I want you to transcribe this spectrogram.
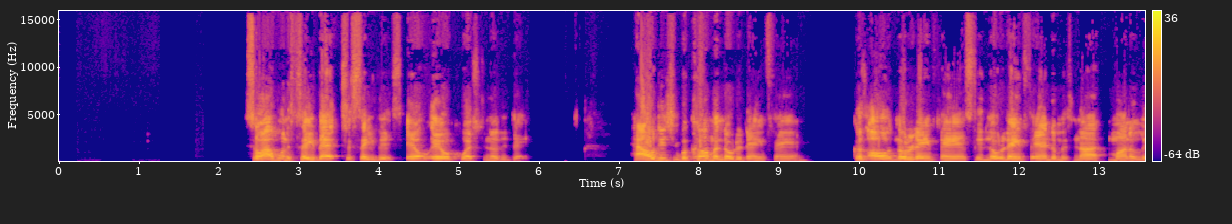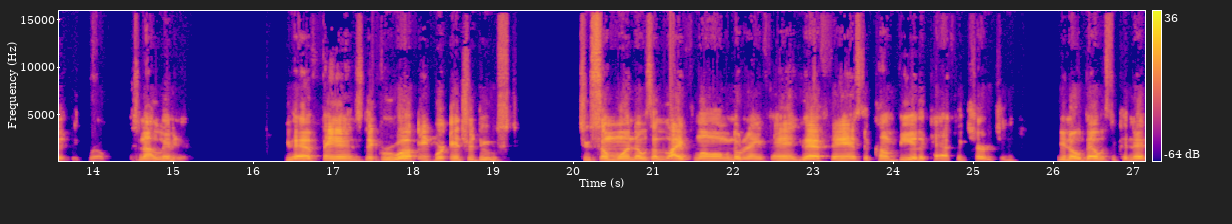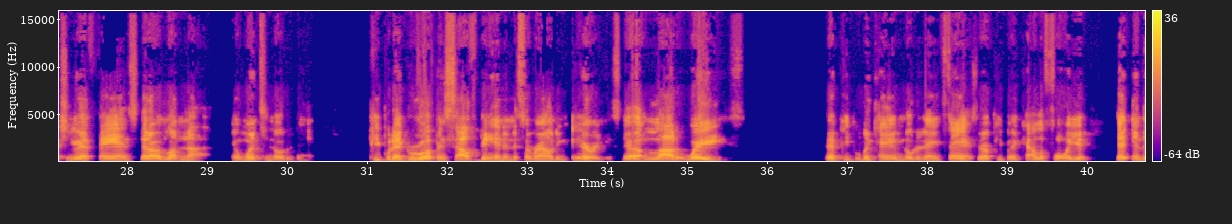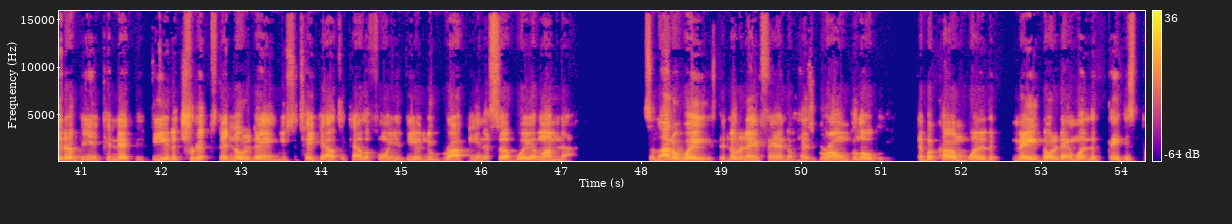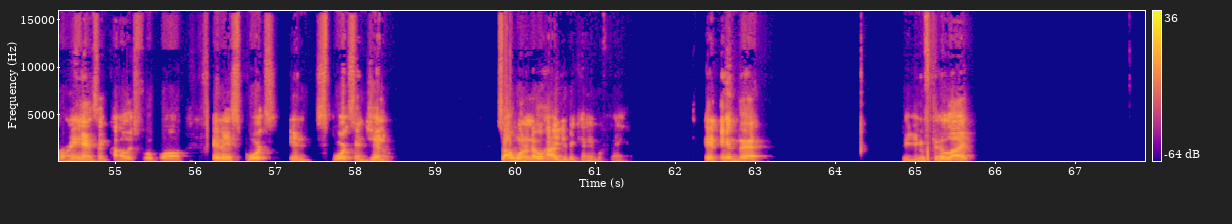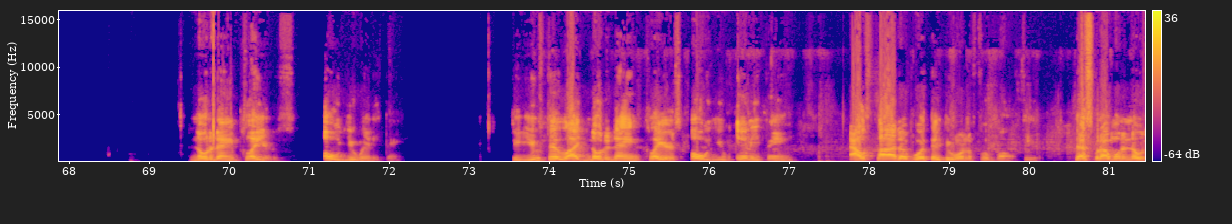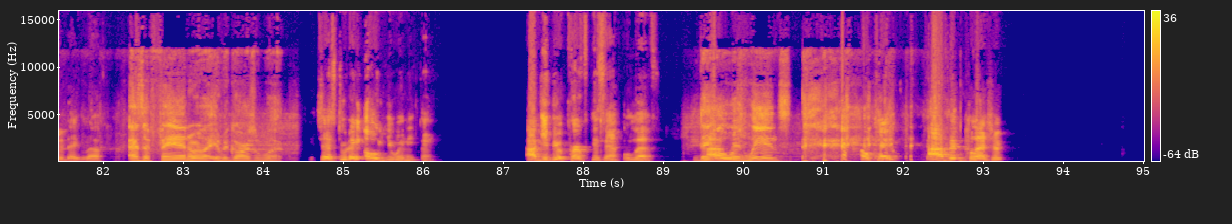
So I want to say that to say this LL question of the day. How did you become a Notre Dame fan? Because all Notre Dame fans, the Notre Dame fandom is not monolithic, bro. It's not linear. You have fans that grew up and were introduced to someone that was a lifelong Notre Dame fan. You have fans that come via the Catholic Church, and you know that was the connection. You have fans that are alumni and went to Notre Dame. People that grew up in South Bend and the surrounding areas. There are a lot of ways that people became Notre Dame fans. There are people in California that ended up being connected via the trips that Notre Dame used to take out to California via Knute Rockne and the subway alumni. It's a lot of ways that Notre Dame fandom has grown globally and become one of the made Notre Dame one of the biggest brands in college football and in sports in sports in general. So I want to know how you became a fan. And in that, do you feel like Notre Dame players owe you anything? Do you feel like Notre Dame players owe you anything outside of what they do on the football field? That's what I want to know today, Left. As a fan or like in regards to what? Just do they owe you anything? I'll give you a perfect example, Left. They I've owe us wins. okay. I've been pleasured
